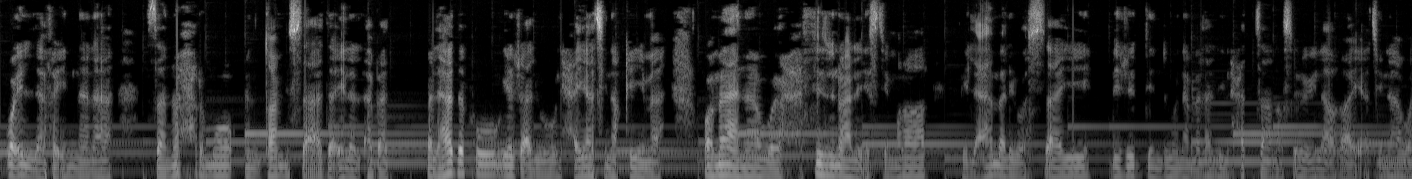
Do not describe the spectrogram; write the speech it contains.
وإلا فإننا سنحرم من طعم السعادة إلى الأبد. فالهدف يجعل لحياتنا قيمة ومعنى ويحفزنا على الاستمرار في العمل والسعي بجد دون ملل حتى نصل إلى غاياتنا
